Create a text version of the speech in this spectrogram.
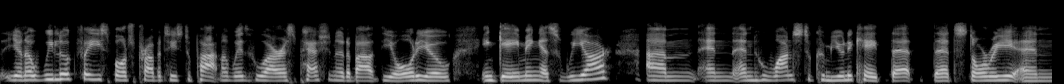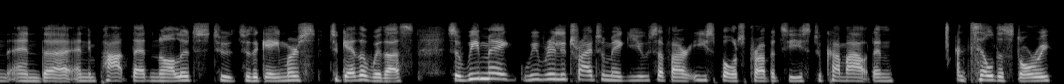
you know we look for esports properties to partner with who are as passionate about the audio in gaming as we are um, and and who wants to communicate that that story and and uh, and impart that knowledge to to the gamers together with us. So we make we really try to make use of our esports properties to come out and and tell the story.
